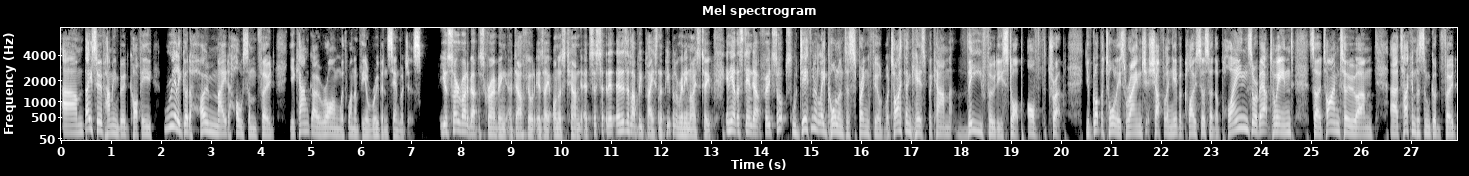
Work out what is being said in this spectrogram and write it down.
Um, they serve hummingbird coffee, really good homemade, wholesome food. You can't go wrong with one of their Reuben sandwiches. You're so right about describing uh, Darfield as a honest town. It's just it is a lovely place, and the people are really nice too. Any other standout food stops? Well, definitely call into Springfield, which I think has become the foodie stop of the trip. You've got the Torlesse Range shuffling ever closer, so the plains are about to end. So time to um, uh, tuck into some good food.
